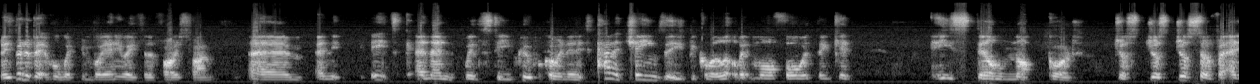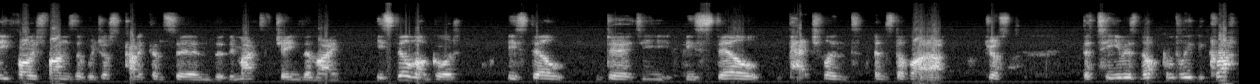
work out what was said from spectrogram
And he's been a bit of a whipping boy anyway for the Forest fans. Um, and it, it's and then with Steve Cooper coming in, it's kind of changed that he's become a little bit more forward thinking. He's still not good. Just, just, just so for any Forest fans that were just kind of concerned that they might have changed their mind, he's still not good. He's still dirty. He's still petulant and stuff like that. Just the team is not completely crap,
